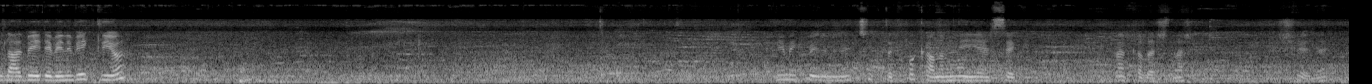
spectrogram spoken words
Bilal Bey de beni bekliyor. Yemek bölümüne çıktık. Bakalım ne yersek. Arkadaşlar. Şöyle.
